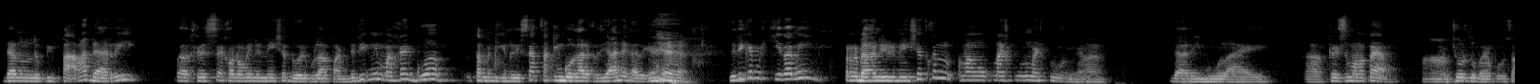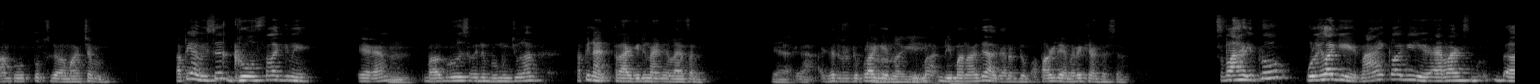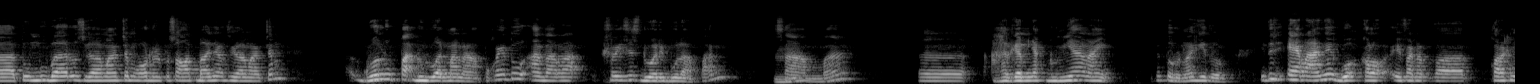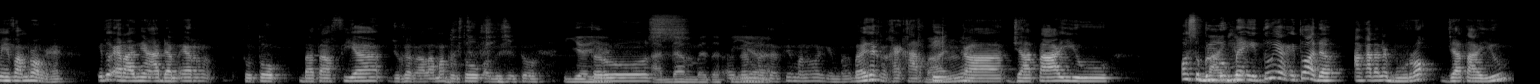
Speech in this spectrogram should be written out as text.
dan lebih parah dari eh, krisis ekonomi Indonesia 2008 jadi ini makanya gue sampai bikin riset saking gue gak ada kerjaannya kali ya Iya. Jadi kan kita nih penerbangan di Indonesia tuh kan emang naik turun naik turun kan Ah. dari mulai eh, krisis moneter Ah. hancur tuh banyak perusahaan tutup segala macem tapi habis itu growth lagi nih ya kan Hmm. bagus ini bermunculan tapi na- tragedi 9/11 Ya. ya agak redup lagi lagi. di, ma- di mana aja agak redup apalagi di Amerika biasa setelah itu pulih lagi naik lagi airlines eh, tumbuh baru segala macam order pesawat banyak segala macam gue lupa duluan mana pokoknya itu antara krisis 2008 sama eh, harga minyak dunia naik itu turun lagi tuh itu eranya gua kalau Ivan uh, correct me if I'm wrong ya itu eranya Adam Air tutup Batavia juga nggak lama tutup abis itu Iya, iya. terus Adam Adam Batavia. Batavia mana lagi Mbak? banyak kayak Kartika Jatayu oh sebelumnya Banyak. itu yang itu ada angkatannya Burok Jatayu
